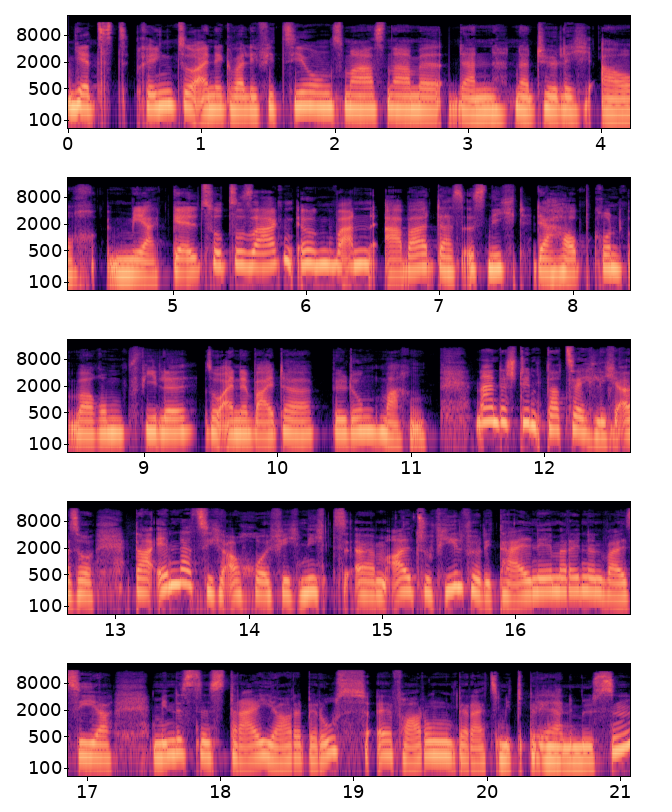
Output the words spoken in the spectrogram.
Jetzt bringt so eine Qualifizierungsmaßnahme dann natürlich auch mehr Geld sozusagen irgendwann, aber das ist nicht der Hauptgrund, warum viele so eine Weiterbildung machen. Nein, das stimmt tatsächlich. Also da ändert sich auch häufig nicht ähm, allzu viel für die Teilnehmerinnen, weil sie ja mindestens drei Jahre Berufserfahrung bereits mitbringen ja. müssen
